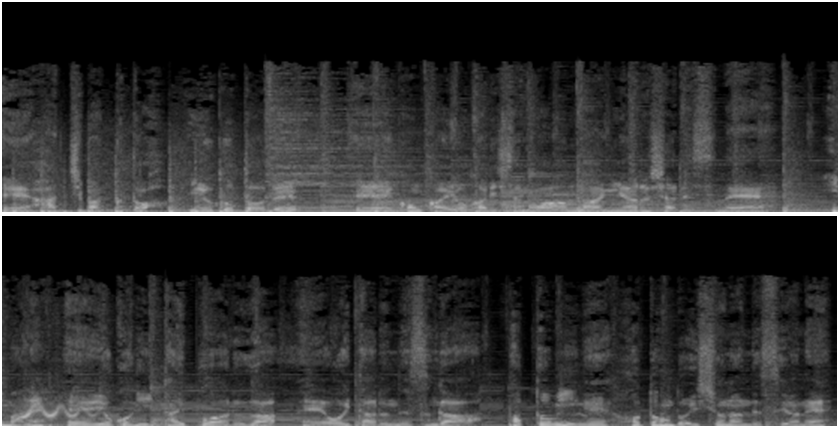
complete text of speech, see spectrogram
えーハッチバックということで、えー今回お借りしたのはマニュアル車ですね今ね、えー横にタイプ R が、えー置いてあるんですがパッと見ねほとんど一緒なんですよね。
